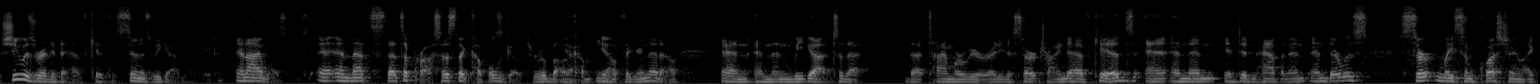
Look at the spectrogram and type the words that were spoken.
she was ready to have kids as soon as we got married, and I wasn't. And, and that's that's a process that couples go through about Yeah, com- you yeah. know figuring that out. And and then we got to that that time where we were ready to start trying to have kids, and, and then it didn't happen. And and there was certainly some questioning, like,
